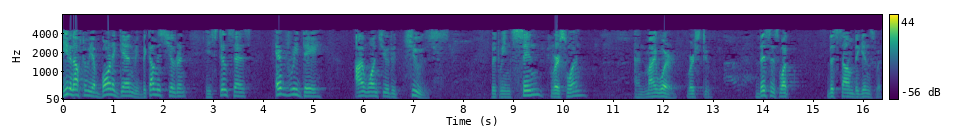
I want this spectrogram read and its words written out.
Even after we are born again, we become His children, He still says, every day I want you to choose between sin, verse 1, and my word, verse 2. This is what this psalm begins with.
